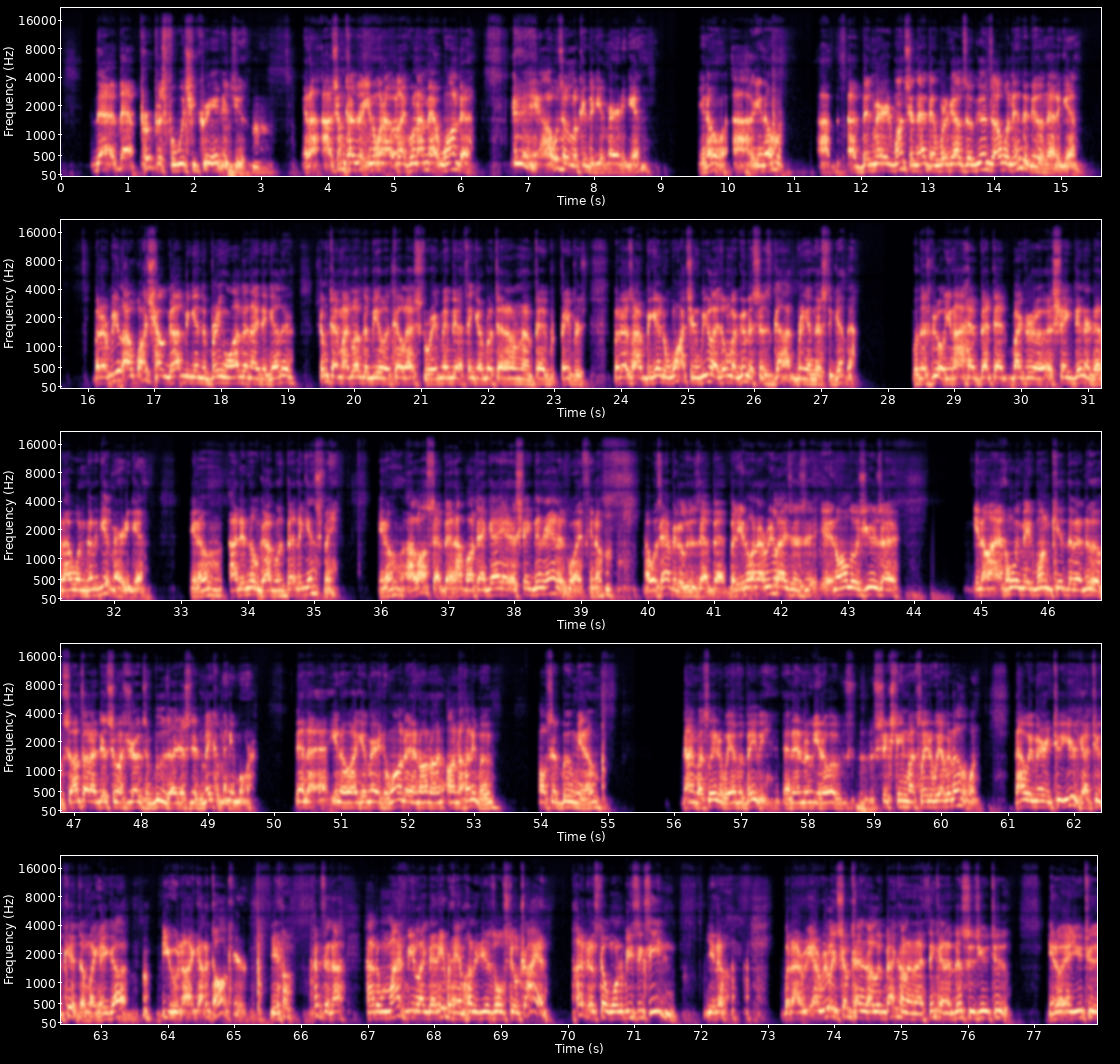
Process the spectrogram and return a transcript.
that that purpose for which he created you. Mm-hmm. And I, I, sometimes, you know, when I like when I met Wanda, I wasn't looking to get married again. You know, uh, you know, I, I've been married once, and that didn't work out so good, so I went into doing that again. But I realized, I watched how God began to bring Wanda and I together. Sometime I'd love to be able to tell that story. Maybe I think I wrote that down on papers. But as I began to watch and realize, oh my goodness, is God bringing this together with this girl? You know, I had bet that biker a, a steak dinner that I wasn't going to get married again. You know, I didn't know God was betting against me. You know, I lost that bet. I bought that guy a steak dinner and his wife, you know. I was happy to lose that bet. But you know what I realized is in all those years, I, you know, I only made one kid that I knew of. So I thought I did so much drugs and booze, I just didn't make them anymore. Then, I, you know, I get married to Wanda and on, on, on the honeymoon, all of a sudden, boom, you know, nine months later, we have a baby. And then, you know, 16 months later, we have another one. Now we married two years, got two kids. I'm like, hey, God, you and I got to talk here. You know, I said, I, I don't mind being like that Abraham, 100 years old, still trying. I just don't want to be succeeding, you know. but I, I really, sometimes I look back on it and I think, and this is you too. You know, and you too.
